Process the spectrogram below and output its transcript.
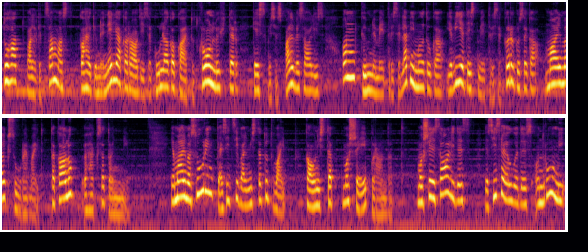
tuhat valget sammast, kahekümne nelja karaadise kullaga kaetud kroonlühter keskmises palvesaalis on kümnemeetrise läbimõõduga ja viieteistmeetrise kõrgusega maailma üks suuremaid. ta kaalub üheksa tonni. ja maailma suurim käsitsi valmistatud vaip kaunistab mošee põrandat. mošee saalides ja siseõuedes on ruumi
